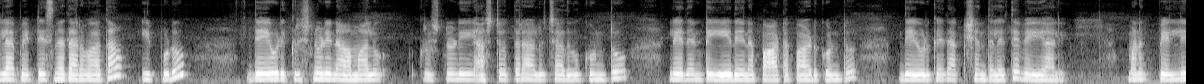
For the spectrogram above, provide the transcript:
ఇలా పెట్టేసిన తర్వాత ఇప్పుడు దేవుడి కృష్ణుడి నామాలు కృష్ణుడి అష్టోత్తరాలు చదువుకుంటూ లేదంటే ఏదైనా పాట పాడుకుంటూ దేవుడికైతే అక్షంతలు అయితే వేయాలి. మనకు పెళ్ళి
